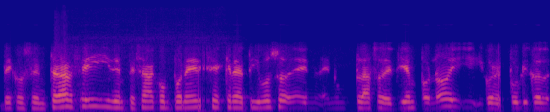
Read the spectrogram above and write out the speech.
de concentrarse y de empezar a componer ese creativo en, en un plazo de tiempo, ¿no? Y, con el público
